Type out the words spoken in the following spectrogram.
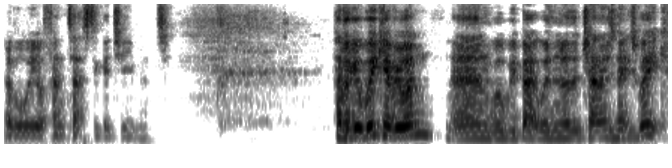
of all your fantastic achievements. Have a good week, everyone, and we'll be back with another challenge next week.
